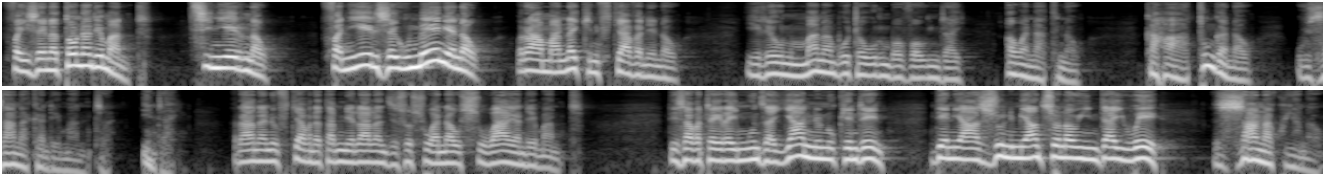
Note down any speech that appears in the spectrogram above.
Fa izay nataon'Andriamanitra, tsy ny herinao, fa ny hery izay omeny anao raha manaiky ny fitiavany anao, ireo no manamboatra olom-baovao indray ao anatinao, ka hahatonga anao ho zanak'Andriamanitra indray. Raha naneho fitiavana tamin'ny alalan'i Jesosy ho anao sy ho ahy Andriamanitra, dia zavatra iray monja ihany no nokendreny, dia ny hahazoany miantso anao indray hoe zanako ianao.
